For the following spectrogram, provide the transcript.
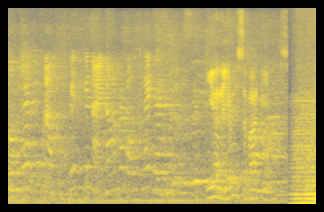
không hết lúc nào cái cái này nó nó đâu hết Ý này giống spa tiền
